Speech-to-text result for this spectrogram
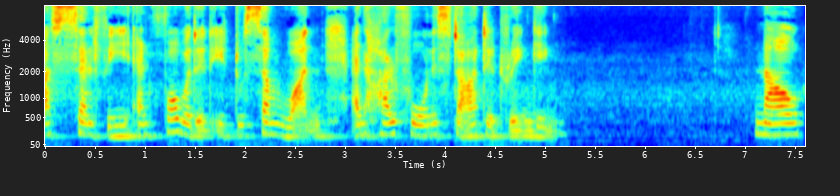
a selfie and forwarded it to someone, and her phone started ringing. Now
